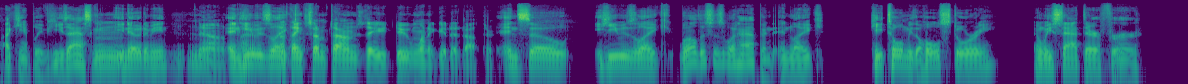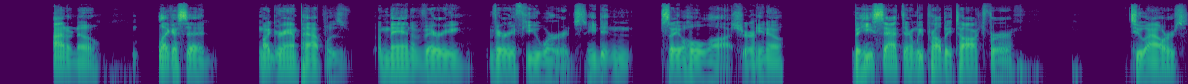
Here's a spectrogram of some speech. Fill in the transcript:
I can't believe he's asking. You Mm. know what I mean? no And he I- was like, I think sometimes they do want to get it out there And so he was like, well, this is what happened. And like, he told me the whole story. And we sat there for, I don't know. Like I said, my grandpap was a man of very, very few words. He didn't say a whole lot, Sure. you know. But he sat there and we probably talked for two hours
